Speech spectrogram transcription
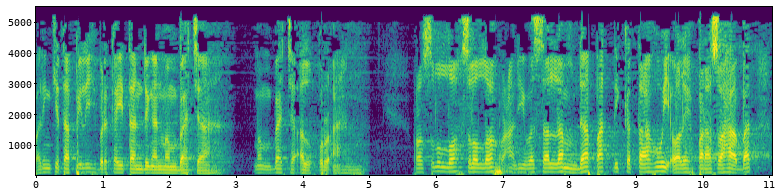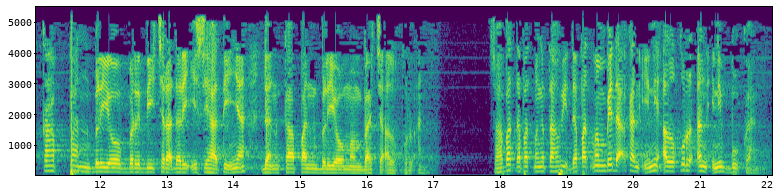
Paling kita pilih berkaitan dengan membaca membaca Al-Qur'an. Rasulullah sallallahu alaihi wasallam dapat diketahui oleh para sahabat kapan beliau berbicara dari isi hatinya dan kapan beliau membaca Al-Qur'an. Sahabat dapat mengetahui, dapat membedakan ini Al-Qur'an ini bukan.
